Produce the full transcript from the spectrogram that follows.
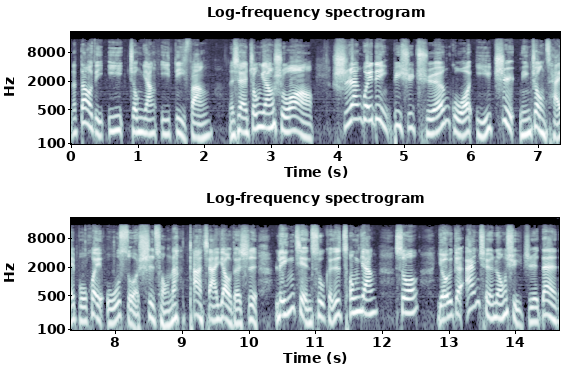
那到底一中央一地方？那现在中央说哦，食安规定必须全国一致，民众才不会无所适从。那大家要的是零检出，可是中央说有一个安全容许值，但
